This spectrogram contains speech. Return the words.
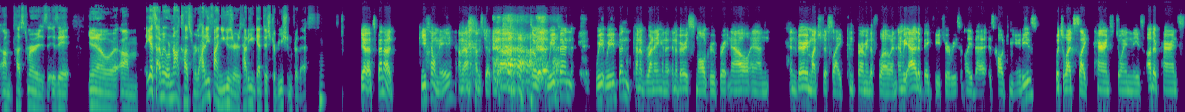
um, customers is it you know, um, I guess I mean, or not customers. How do you find users? How do you get distribution for this? Yeah, that's been a. Can you tell me? I, mean, I was joking. Um, so we've been we we've been kind of running in a, in a very small group right now, and and very much just like confirming the flow. And and we added a big feature recently that is called communities, which lets like parents join these other parents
